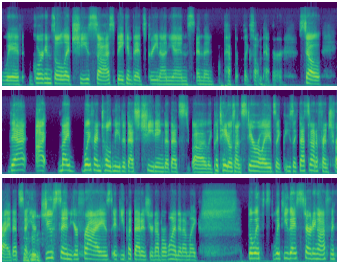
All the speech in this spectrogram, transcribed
with gorgonzola cheese sauce, bacon bits, green onions, and then pepper, like salt and pepper. So that I my boyfriend told me that that's cheating that that's uh, like potatoes on steroids like he's like that's not a french fry. That's not you're juicing your fries if you put that as your number one. And i'm like but with with you guys starting off with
